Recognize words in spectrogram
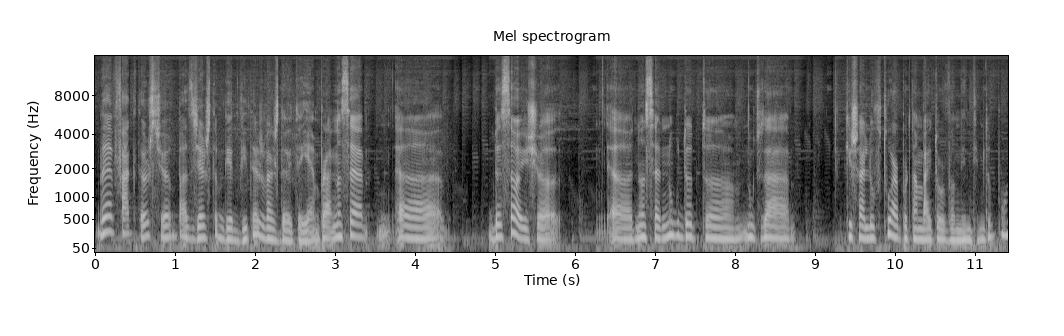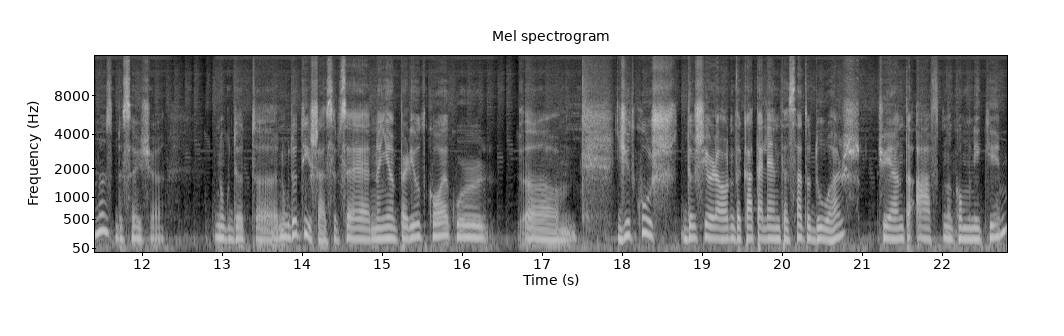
dhe fakt është që pas 16 vitesh vazhdoj të jem. Pra nëse ë uh, besoj që uh, nëse nuk do të nuk do ta kisha luftuar për ta mbajtur vendin tim të punës, besoj që nuk do të nuk do të isha sepse në një periudhë kohe kur ë uh, gjithkush dëshiron dhe ka talente sa të duash që janë të aftë në komunikim,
